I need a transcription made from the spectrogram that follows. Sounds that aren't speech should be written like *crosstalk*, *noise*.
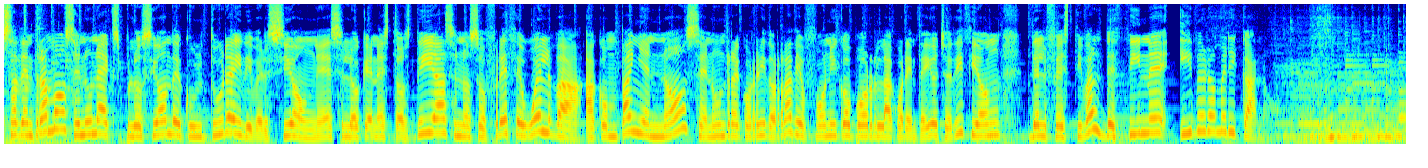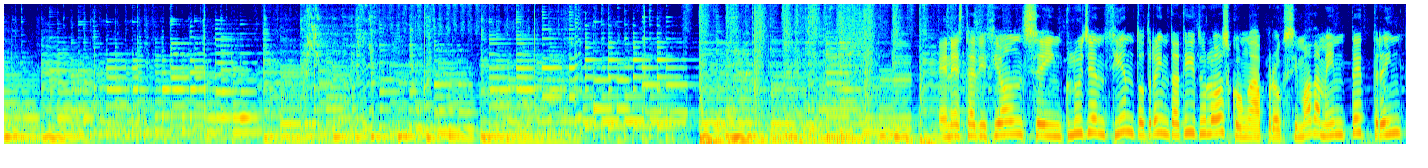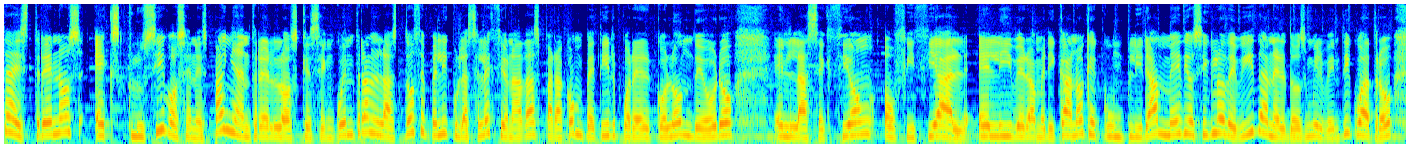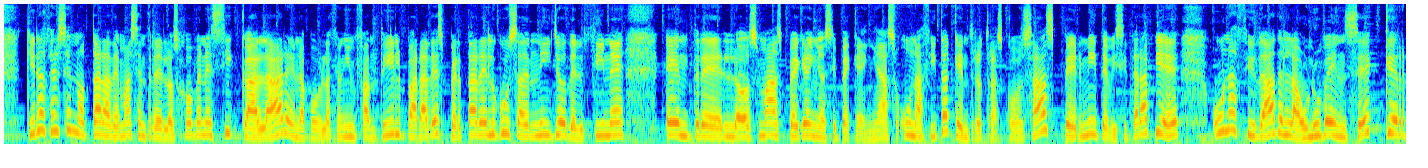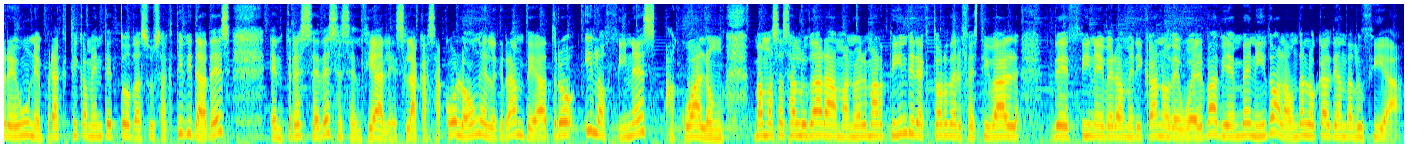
Nos adentramos en una explosión de cultura y diversión. Es lo que en estos días nos ofrece Huelva. Acompáñennos en un recorrido radiofónico por la 48 edición del Festival de Cine Iberoamericano. En esta edición se incluyen 130 títulos con aproximadamente 30 estrenos exclusivos en España, entre los que se encuentran las 12 películas seleccionadas para competir por el Colón de Oro en la sección oficial. El iberoamericano, que cumplirá medio siglo de vida en el 2024, quiere hacerse notar además entre los jóvenes y calar en la población infantil para despertar el gusanillo del cine entre los más pequeños y pequeñas. Una cita que, entre otras cosas, permite visitar a pie una ciudad launubense que reúne prácticamente todas sus actividades en tres sedes esenciales, la Casa Colón, el Gran Teatro y los cines Aqualon. Vamos a saludar a Manuel Martín, director del Festival de Cine Iberoamericano de Huelva. Bienvenido a la Onda Local de Andalucía.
